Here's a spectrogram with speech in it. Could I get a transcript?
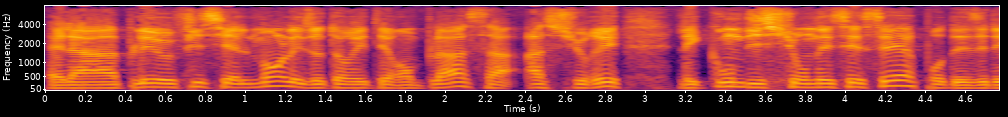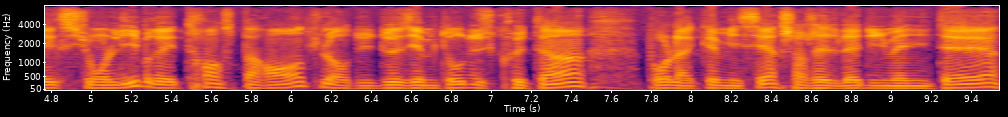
Elle a appelé officiellement les autorités en place à assurer les conditions nécessaires pour des élections libres et transparentes lors du deuxième tour du scrutin. Pour la commissaire chargée de l'aide humanitaire,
